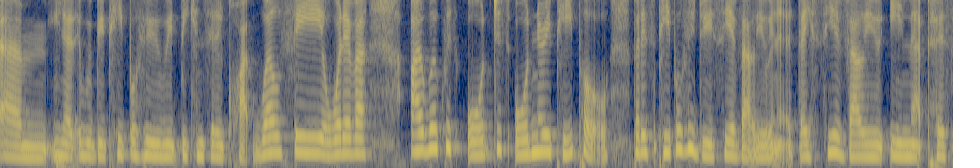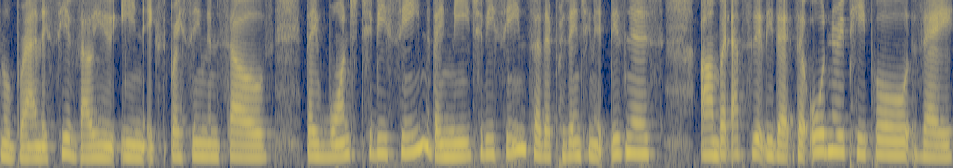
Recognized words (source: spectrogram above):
um, you know, it would be people who would be considered quite wealthy or whatever. I work with or- just ordinary people, but it's people who do see a value in it. They see a value in that personal brand. They see a value in expressing themselves. They want to be seen. They need to be seen. So they're presenting their business. Um, but absolutely, the, the ordinary people, they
